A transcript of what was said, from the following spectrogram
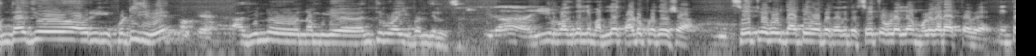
ಅಂದಾಜು ಅವರಿಗೆ ಕೊಟ್ಟಿದ್ದೀವಿ. ಅದಿನ್ನೂ ನಮಗೆ ಅಂತಿಮವಾಗಿ ಬಂದಿಲ್ಲ ಸರ್. ಈಗ ಈ ಭಾಗದಲ್ಲಿ ಮೊದಲೇ ಕಾಡು ಪ್ರದೇಶ ಸೇತುವೆಗಳು ದಾಟಿ ಹೋಗ್ಬೇಕಾಗುತ್ತೆ ಸೇತುವೆಗಳೆಲ್ಲ ಮುಳುಗಡೆ ಆಗ್ತವೆ. ಇಂಥ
